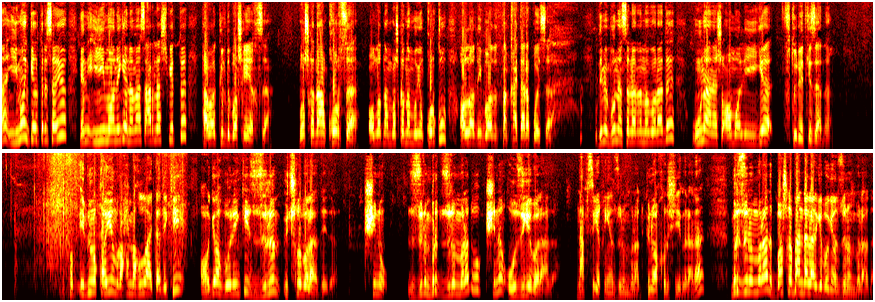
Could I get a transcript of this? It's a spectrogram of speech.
Ha, iymon keltirsa-yu, ya'ni iymoniga nimasi aralashib ketdi? Tavakkulni boshqaga qilsa, boshqadan qo'rsa, Allohdan boshqadan bo'lgan qo'rquv Allohning ibodatdan qaytarib qo'ysa. Demak, bu narsalar nima bo'ladi? Uni ana shu omonligiga futur yetkazadi. Xo'p, Ibn Qoyyim rahimahulloh aytadiki, ogoh bo'lingki, zulm 3 xil bo'ladi dedi. Kishini zulm bir zulm bo'ladi, u kishini o'ziga bo'ladi. Nafsiga qilgan zulm bo'ladi, gunoh qilishligi bilan, ha? Bir zulm bo'ladi, boshqa bandalarga bo'lgan zulm bo'ladi.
